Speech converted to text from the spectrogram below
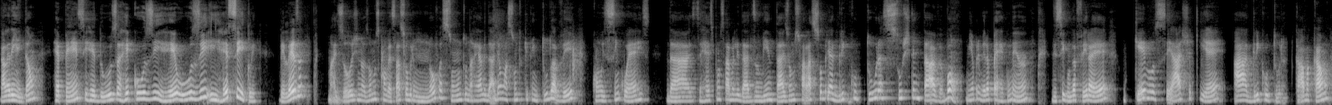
Galerinha, então, repense, reduza, recuse, reuse e recicle, beleza? Mas hoje nós vamos conversar sobre um novo assunto. Na realidade, é um assunto que tem tudo a ver com os 5 R's das responsabilidades ambientais. Vamos falar sobre agricultura sustentável. Bom, minha primeira pergunta de segunda-feira é: o que você acha que é a agricultura? Calma, calma.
